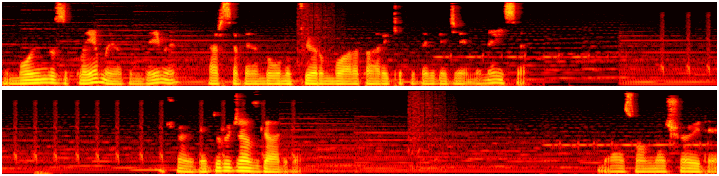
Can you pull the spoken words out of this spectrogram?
Bu oyunda zıplayamıyordum değil mi? Her seferinde unutuyorum bu arada hareket edebileceğimi. Neyse. Şöyle duracağız galiba. Daha sonra şöyle.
